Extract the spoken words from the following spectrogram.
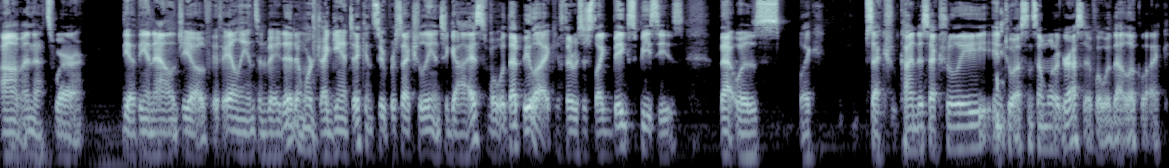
Um, and that's where, yeah, the analogy of if aliens invaded and were gigantic and super sexually into guys, what would that be like? If there was just like big species that was like sexual, kind of sexually into us and somewhat aggressive, what would that look like?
